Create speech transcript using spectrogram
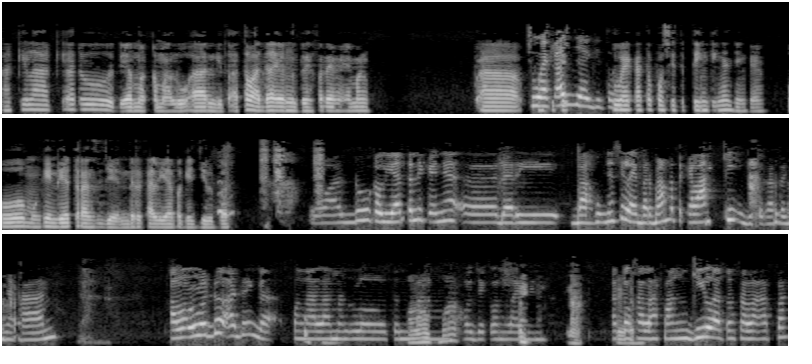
laki-laki aduh dia mah kemaluan gitu. Atau ada yang driver yang emang uh, cuek positive- aja gitu. cuek atau positive thinking aja yang kayak oh mungkin dia transgender kali ya pakai jilbab. Waduh kelihatan nih kayaknya eh, dari bahunya sih lebar banget kayak laki gitu katanya kan. Kalau lo do ada nggak pengalaman lo tentang gua- ojek online ini? nah atau kayak salah panggil atau salah apa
